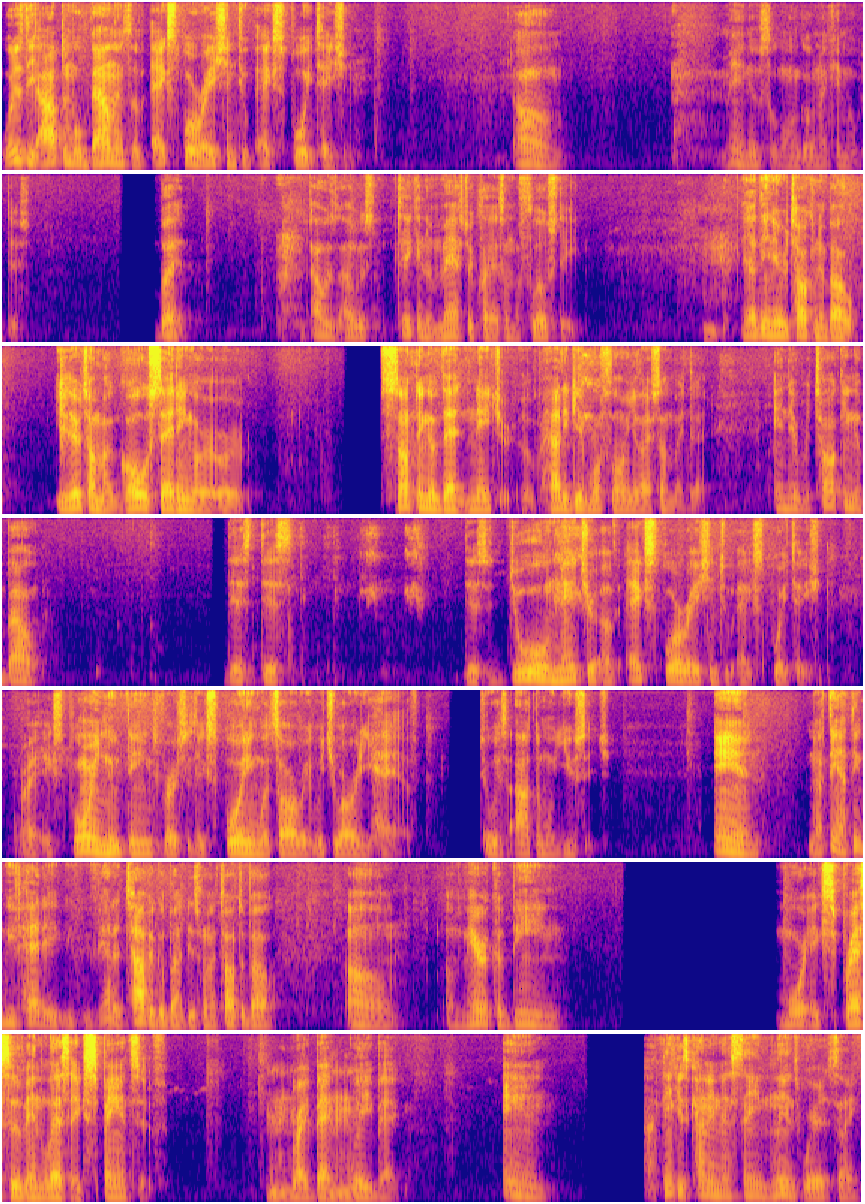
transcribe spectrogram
What is the optimal balance of exploration to exploitation? Um, man, it was so long ago when I came up with this. But I was I was taking a master class on the flow state. I think they were talking about either they were talking about goal setting or, or something of that nature of how to get more flow in your life, something like that. And they were talking about this this this dual nature of exploration to exploitation, right? Exploring new things versus exploiting what's already what you already have to its optimal usage. And, and I think I think we've had a we've, had a topic about this when I talked about um, America being more expressive and less expansive, right back way back, and I think it's kind of in that same lens where it's like,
